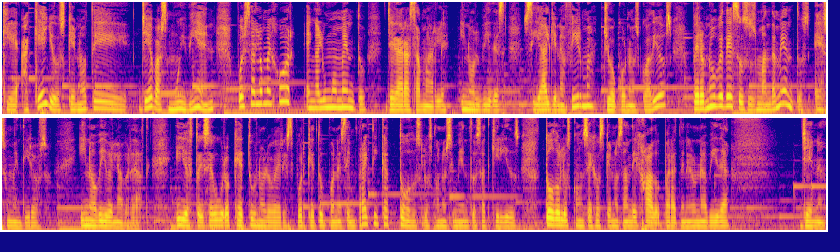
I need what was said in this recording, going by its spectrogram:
que aquellos que no te llevas muy bien, pues a lo mejor en algún momento llegarás a amarle. Y no olvides, si alguien afirma, yo conozco a Dios, pero no obedece sus mandamientos, es un mentiroso y no vive en la verdad. Y yo estoy seguro que tú no lo eres, porque tú pones en práctica todos los conocimientos adquiridos, todos los consejos que nos han dejado para tener una vida llena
